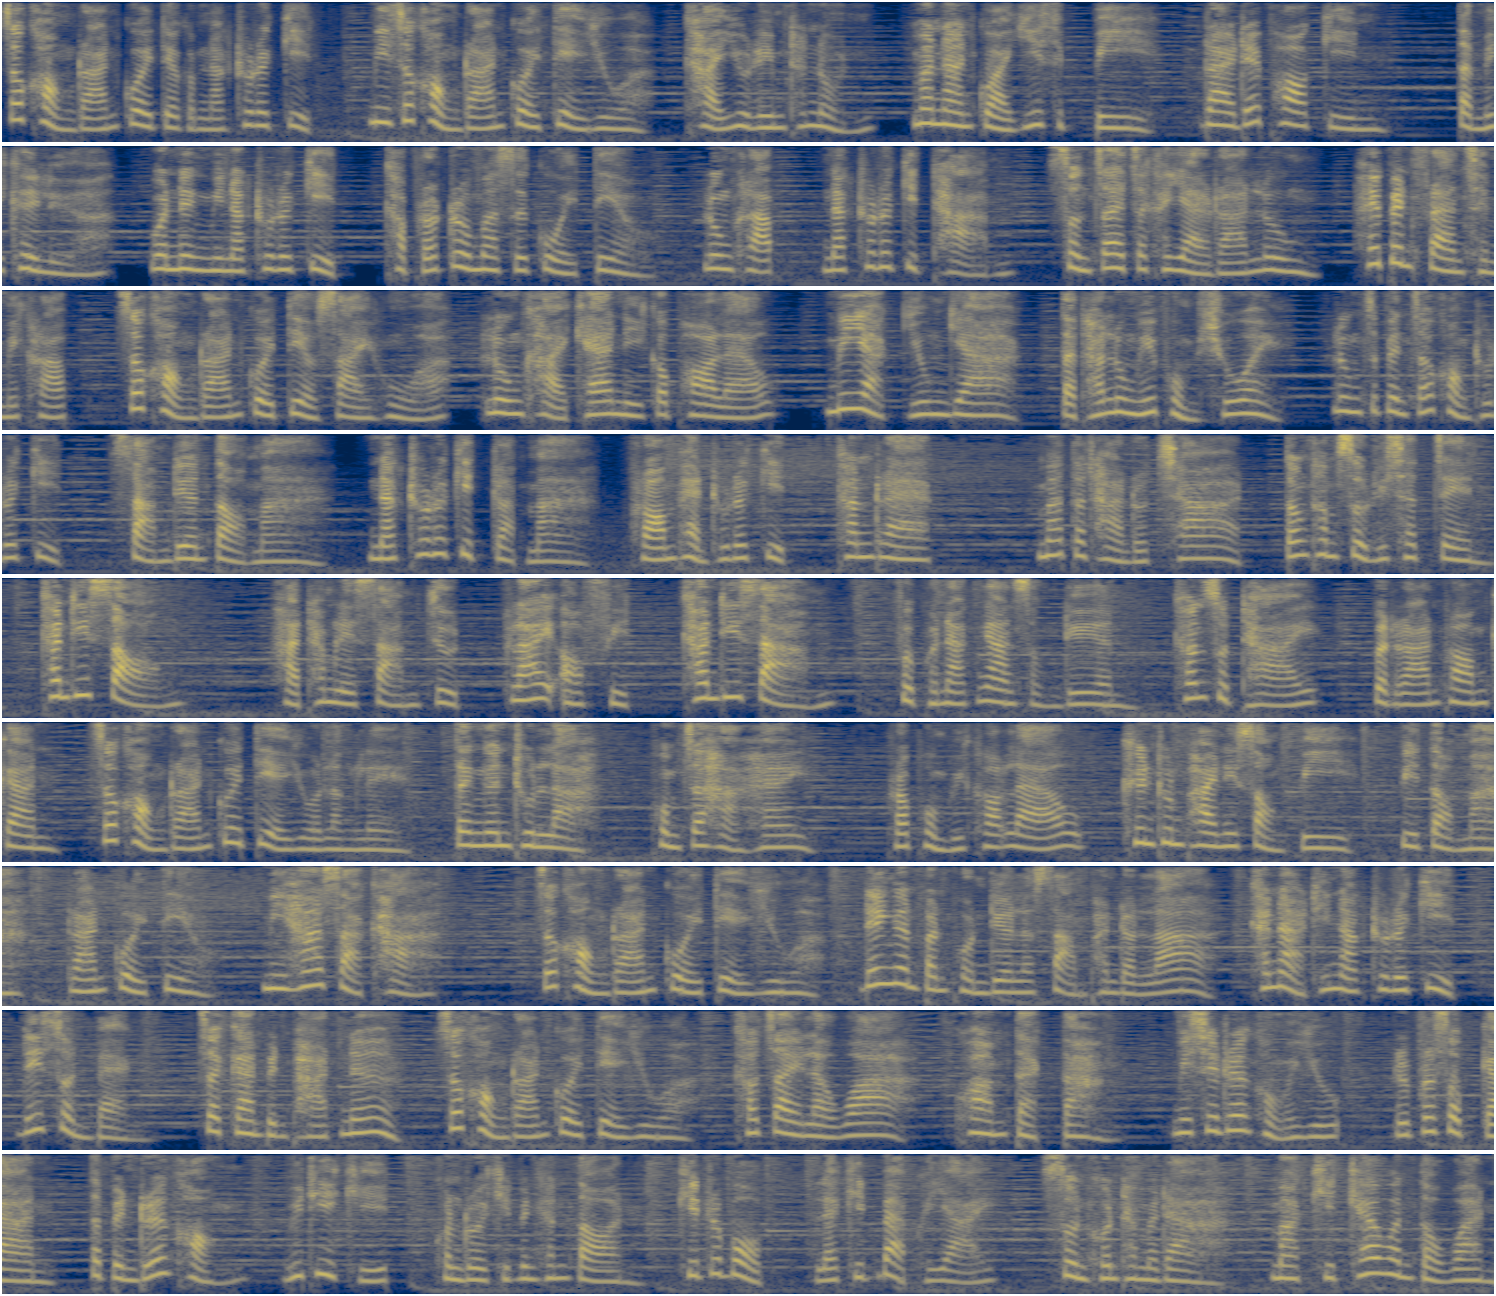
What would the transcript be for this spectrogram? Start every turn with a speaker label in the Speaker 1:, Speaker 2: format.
Speaker 1: เจ้าของร้านก๋วยเตี๋ยวกับนักธุรกิจ มีเจ้าของร้านก๋วยเตี๋ยวยัวขายอยู่ริมถนน มานานกว่า 20 ปี รายได้พอกิน แต่ไม่เคยเหลือ วันหนึ่งมีนักธุรกิจ ขับรถรูมาซื้อก๋วยเตี๋ยว ลุงครับ นักธุรกิจถาม สนใจจะขยายร้านลุง ให้เป็นแฟรนไชส์ไหมครับ เจ้าของร้านก๋วยเตี๋ยวสายหัว ลุงขายแค่นี้ก็พอแล้ว ไม่อยากยุ่งยาก แต่ถ้าลุงให้ผมช่วย ลุงจะเป็นเจ้าของธุรกิจ 3 เดือนต่อมา นักธุรกิจกลับมา พร้อมแผนธุรกิจขั้นแรก มาตรฐานรสชาติ ต้องทำสูตรที่ชัดเจน ขั้นที่ 2 หาทำเล 3 จุด ใกล้ออฟฟิศขั้นที่ 3 ฝึกพนักงาน2เดือน ขั้นสุดท้าย เปิดร้านพร้อมกัน เจ้าของร้านก๋วยเตี๋ยวอยู่ลังเล แต่เงินทุนล่ะ ผมจะหาให้ เพราะผมวิเคราะห์แล้วคืนทุนภายใน 2 ปี ปีต่อมา ร้านก๋วยเตี๋ยว มี 5 สาขา เจ้าของร้านก๋วยเตี๋ยวยัว ได้เงินปันผลเดือนละ 3,000 ดอลลาร์ขณะที่นักธุรกิจได้ส่วนแบ่ง จากการเป็นพาร์ทเนอร์ เจ้าของร้านก๋วยเตี๋ยวยัว เข้าใจแล้วว่า ความแตกต่าง ไม่ใช่เรื่องของอายุหรือประสบการณ์ แต่เป็นเรื่องของวิธีคิด คนรวยคิดเป็นขั้นตอน คิดระบบและคิดแบบขยาย ส่วนคนธรรมดามาคิดแค่วันต่อวัน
